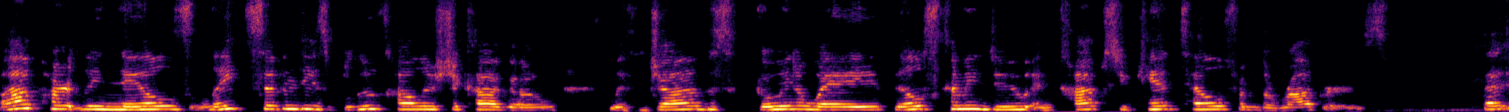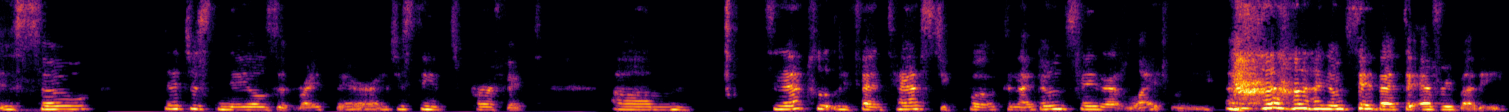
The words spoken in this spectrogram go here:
Bob Hartley nails late 70s blue collar Chicago with jobs going away, bills coming due, and cops you can't tell from the robbers. That is so, that just nails it right there. I just think it's perfect. Um, it's an absolutely fantastic book, and I don't say that lightly. I don't say that to everybody.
